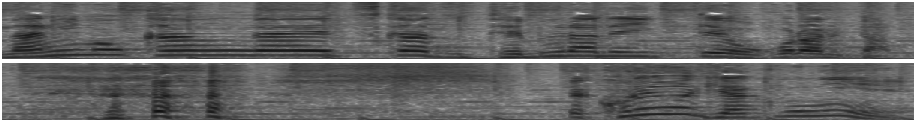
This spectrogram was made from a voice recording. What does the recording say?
何も考えつかず手ぶらで行って怒られた。これは逆に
